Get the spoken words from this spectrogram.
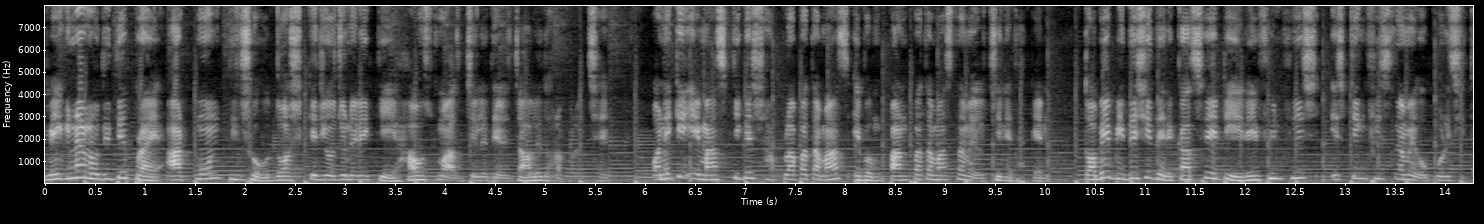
মেঘনা নদীতে প্রায় আট মন তিনশো দশ কেজি ওজনের একটি হাউস মাছ জেলেদের জালে ধরা পড়েছে। অনেকে এই মাছটিকে শাপলা পাতা মাছ এবং পানপাতা মাছ নামেও চিনে থাকেন। তবে বিদেশিদের কাছে এটি রেফিন ফিশ, স্টিং ফিশ নামেও পরিচিত।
